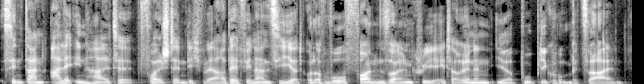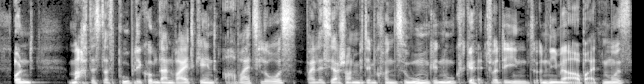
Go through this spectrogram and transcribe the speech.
Sind dann alle Inhalte vollständig werbefinanziert oder wovon sollen Creatorinnen ihr Publikum bezahlen? Und macht es das Publikum dann weitgehend arbeitslos, weil es ja schon mit dem Konsum genug Geld verdient und nie mehr arbeiten muss?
